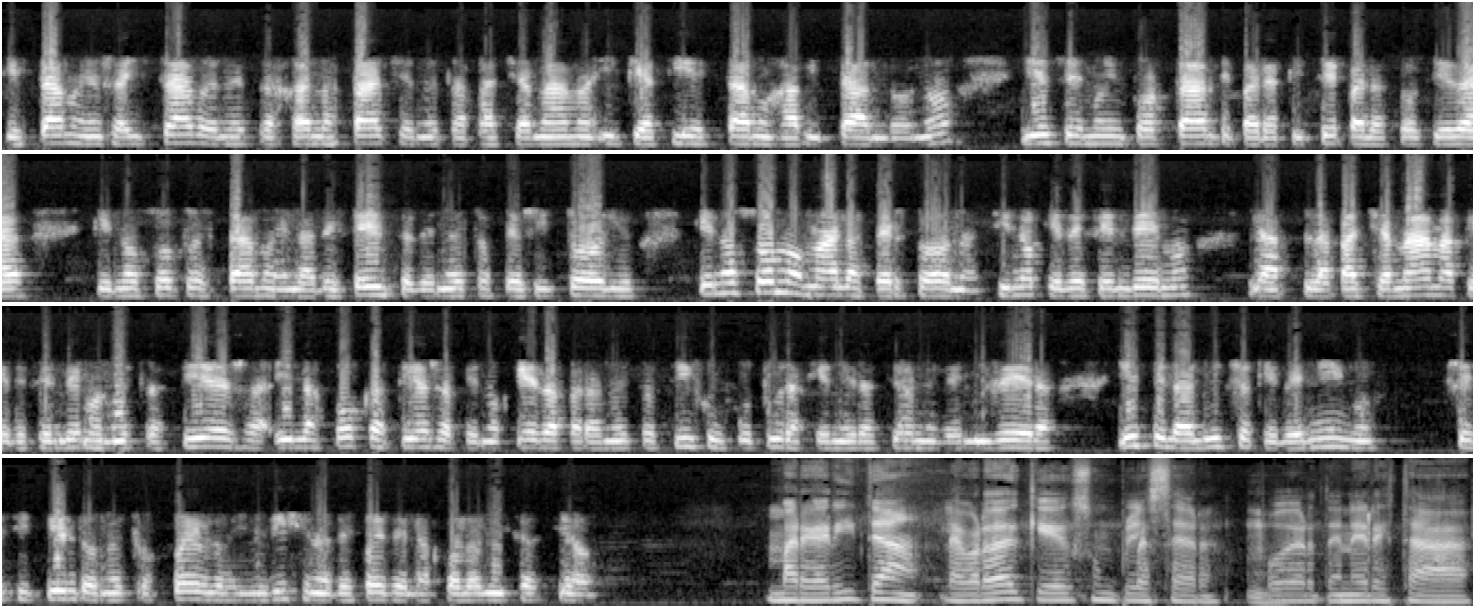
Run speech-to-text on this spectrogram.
que estamos enraizados en nuestra Janas Pacha, en nuestra Pachamama y que aquí estamos habitando, ¿no? Y eso es muy importante para que sepa la sociedad que nosotros estamos en la defensa de nuestro territorio, que no somos malas personas, sino que defendemos la, Pachamama, que defendemos nuestras tierras y las pocas tierras que nos queda para nuestros hijos y futuras generaciones de Libera. Y esta es la lucha que venimos resistiendo nuestros pueblos indígenas después de la colonización. Margarita, la verdad que es un placer mm. poder tener esta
